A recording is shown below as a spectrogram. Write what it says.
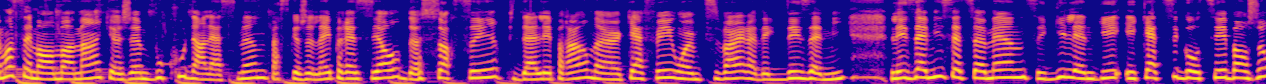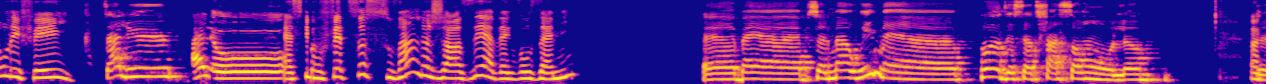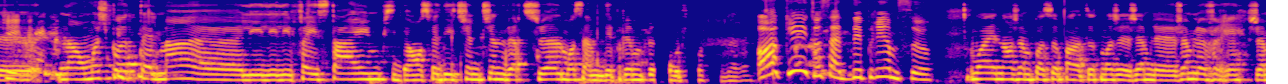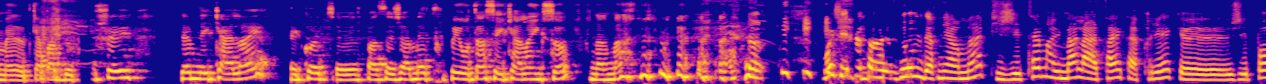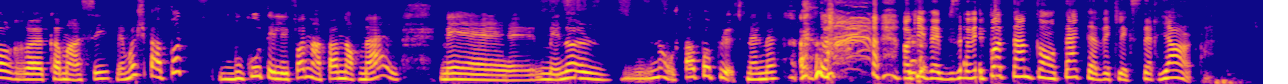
Ben moi, c'est mon moment que j'aime beaucoup dans la semaine parce que j'ai l'impression de sortir puis d'aller prendre un café ou un petit verre avec des amis. Les amis cette semaine, c'est Guy Lenguet et Cathy Gauthier. Bonjour les filles. Salut. Allô. Est-ce que vous faites ça souvent, le jaser avec vos amis? Euh, ben, absolument oui, mais euh, pas de cette façon-là. Euh, non, moi, je suis pas tellement euh, les, les, les, FaceTime, puis on se fait des chin-chin virtuels. Moi, ça me déprime plus qu'autre chose. OK, toi, ça te déprime, ça. Ouais, non, j'aime pas ça tout. Moi, j'aime le, j'aime le vrai. J'aime être capable de toucher. J'aime les câlins. Écoute, euh, je pensais jamais triper autant ces câlins que ça, finalement. Moi, j'ai fait un Zoom dernièrement, puis j'ai tellement eu mal à la tête après que j'ai pas recommencé. Mais moi, je parle pas beaucoup au téléphone en temps normal, mais mais non, non, je parle pas plus, finalement. OK, fait que vous avez pas tant de contact avec l'extérieur.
